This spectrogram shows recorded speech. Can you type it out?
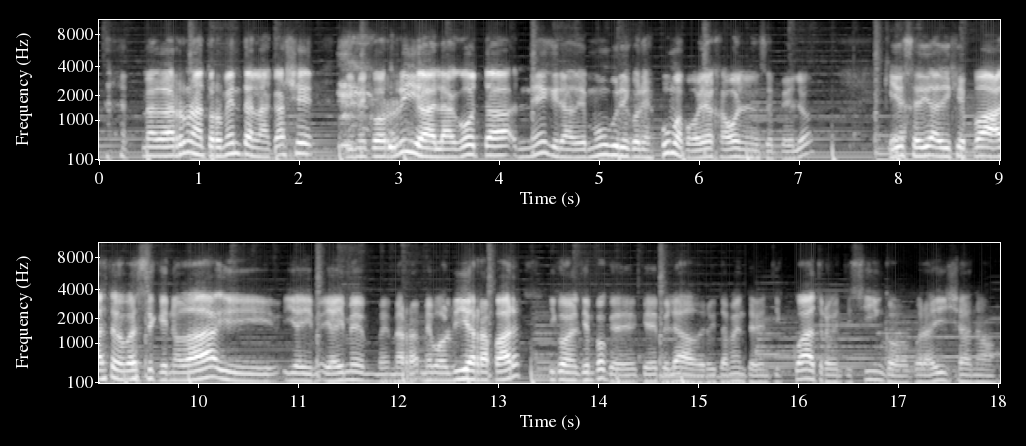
me, agarró una tormenta en la calle y me corría la gota negra de mugre con espuma porque había jabón en ese pelo. Y ese día dije, pa, esto me parece que no da. Y, y ahí, y ahí me, me- me volví a rapar. Y con el tiempo quedé, quedé pelado directamente. 24, 25, por ahí ya no.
